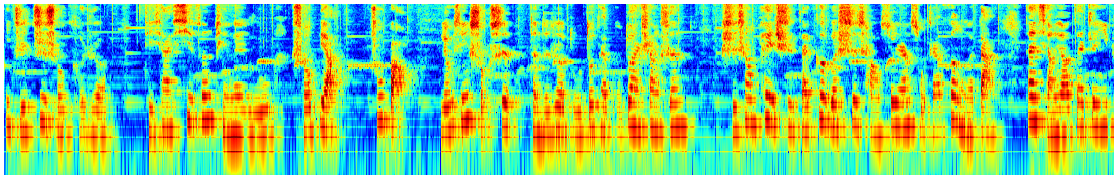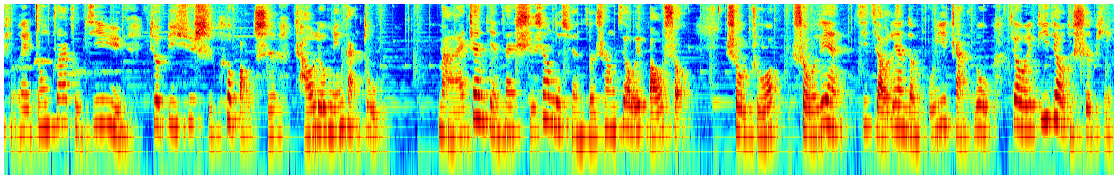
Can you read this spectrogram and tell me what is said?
一直炙手可热，底下细分品类如手表、珠宝、流行首饰等的热度都在不断上升。时尚配饰在各个市场虽然所占份额大，但想要在这一品类中抓住机遇，就必须时刻保持潮流敏感度。马来站点在时尚的选择上较为保守，手镯、手链及脚链等不易展露、较为低调的饰品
